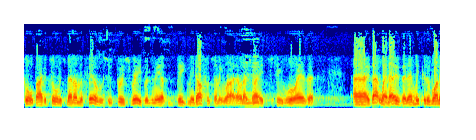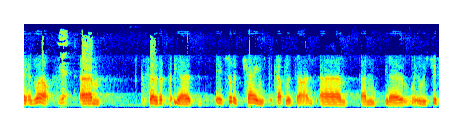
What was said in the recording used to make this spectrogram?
caught by the tallest man on the field, which was Bruce Reid, wasn't he? Beat mid off or something like that when I tried to see Waugh over. Uh, if that went over, then we could have won it as well. Yeah. Um, so that you know, it sort of changed a couple of times, um, and you know, it was just,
